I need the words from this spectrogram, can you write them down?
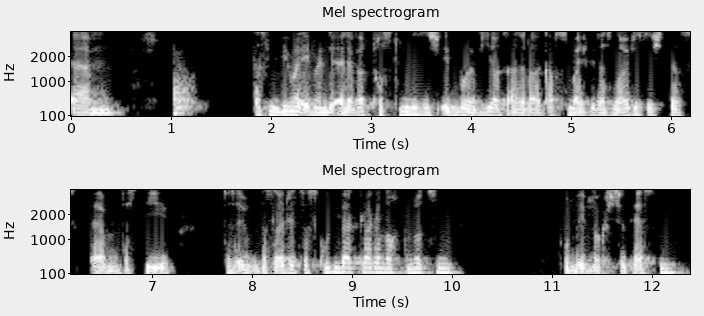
ähm, dass man, wie man eben in der, der WordPress-Community sich involviert. Also da gab es zum Beispiel, dass Leute sich das, ähm, dass die, dass, dass Leute jetzt das Gutenberg-Plugin noch benutzen, um eben wirklich zu testen.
